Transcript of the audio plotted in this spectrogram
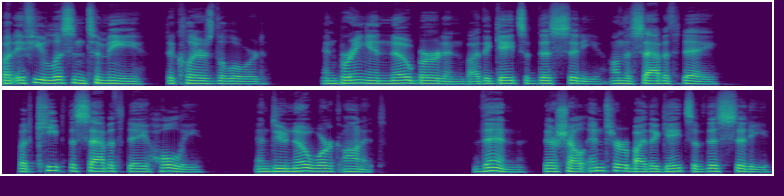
But if you listen to me, declares the Lord, and bring in no burden by the gates of this city on the Sabbath day, but keep the Sabbath day holy, and do no work on it, then there shall enter by the gates of this city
